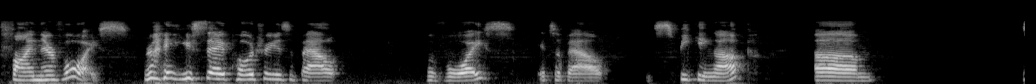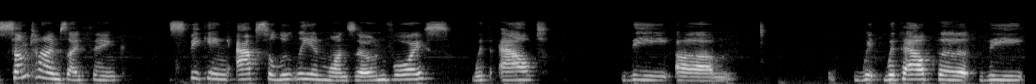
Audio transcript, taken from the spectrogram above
find their voice, right? You say poetry is about the voice, it's about speaking up. Um, sometimes I think speaking absolutely in one's own voice without the um, w- without the the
